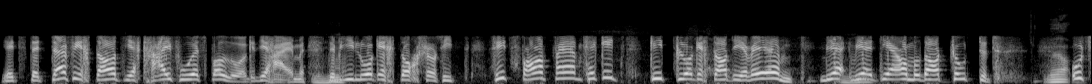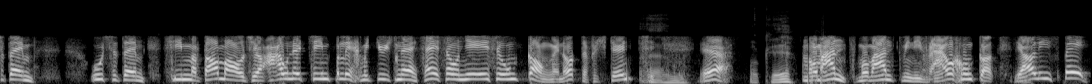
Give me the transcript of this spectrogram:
Jetzt äh, darf ich da die kein Fußball schauen, die Heime. Mhm. Dabei schaue ich doch schon seit, seit es Farbfernsehen gibt, gibt, schaue ich da die WM. Wie, wie die einmal da. Mhm. Ja. Außerdem, außerdem sind wir damals ja auch nicht zimperlich mit unseren Saisoniers umgegangen, oder? Verstehen Sie? Ähm. Ja. Okay. Moment, Moment, meine Frau kommt gerade. Ja, Lisbeth.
